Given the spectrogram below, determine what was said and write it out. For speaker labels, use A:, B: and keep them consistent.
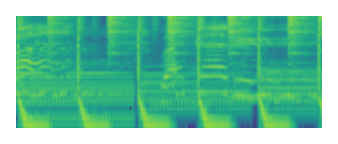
A: はわかる。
